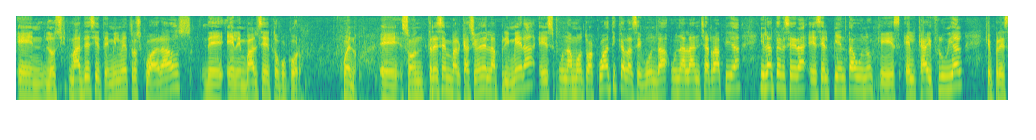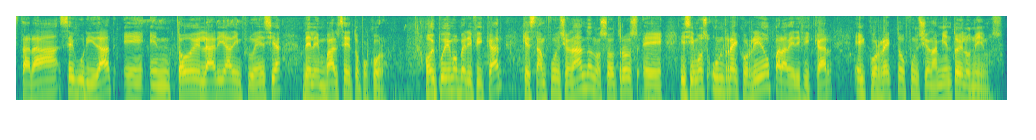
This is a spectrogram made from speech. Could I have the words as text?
en los más de 7.000 metros cuadrados del embalse de Topocoro. Bueno, eh, son tres embarcaciones. La primera es una moto acuática, la segunda una lancha rápida y la tercera es el Pienta 1, que es el CAI fluvial, que prestará seguridad eh, en todo el área de influencia del embalse de Topocoro. Hoy pudimos verificar que están funcionando. Nosotros eh, hicimos un recorrido para verificar el correcto funcionamiento de los mismos.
